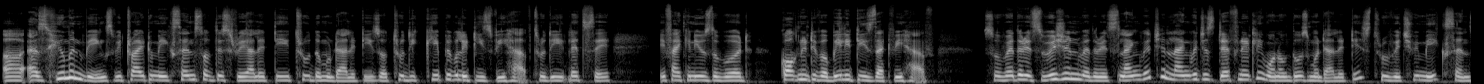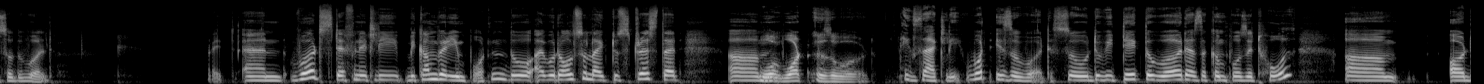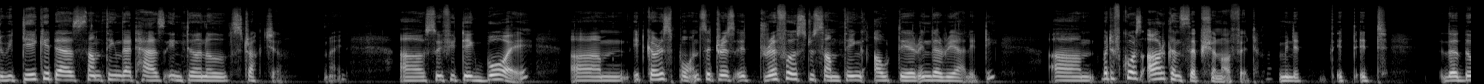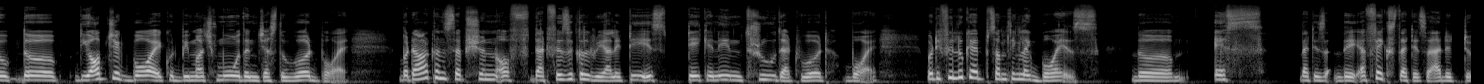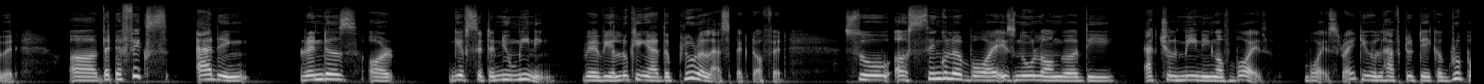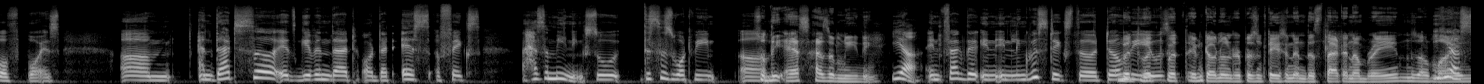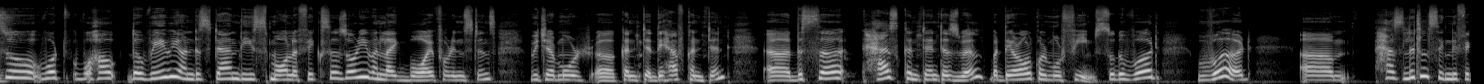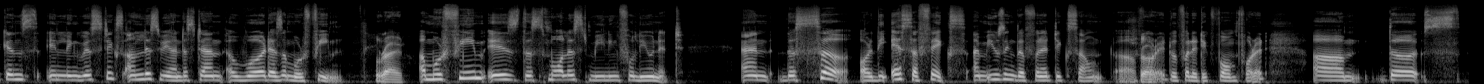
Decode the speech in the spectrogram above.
uh, as human beings, we try to make sense of this reality through the modalities or through the capabilities we have, through the, let's say, if I can use the word, cognitive abilities that we have. So, whether it's vision, whether it's language, and language is definitely one of those modalities through which we make sense of the world. Right? And words definitely become very important, though I would also like to stress that. Um, what, what is a word? Exactly. What is a word? So, do we take the word as a composite whole, um, or do we take it as something that has internal structure? Right. Uh, so, if you take boy, um, it corresponds. It, res- it refers to something out there in the reality. Um, but of course, our conception of it. I mean, it it it the, the the the object boy could be much more than just the word boy, but our conception of that physical reality is taken in through that word boy. But if you look at something like boys, the s that is the affix that is added to it, uh, that affix adding renders or gives it a new meaning where we are looking at the plural aspect of it. So a singular boy is no longer the actual meaning of boys. Boys, right? You will have to take a group of boys, um, and that's it's given that or that s affix has a meaning. So this is what we. Um, so the S has a meaning. Yeah. In fact, the, in in linguistics, the term with, we with, use with internal representation and this that in our brains or minds. Yeah. So what? How the way we understand these small affixes, or even like boy, for instance, which are more uh, content. They have content. Uh, the sir has content as well, but they are all called morphemes. So the word word. Um, has little significance in linguistics unless we understand a word as a morpheme. Right. A morpheme is the smallest meaningful unit. And the s or the s affix, I'm using the phonetic sound uh, Sure. for it, the phonetic form for it. Um, the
